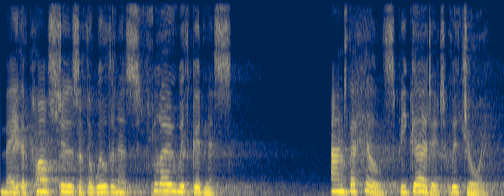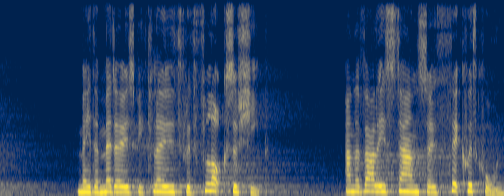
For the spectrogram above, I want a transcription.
May the pastures of the wilderness flow with goodness, and the hills be girded with joy. May the meadows be clothed with flocks of sheep, and the valleys stand so thick with corn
